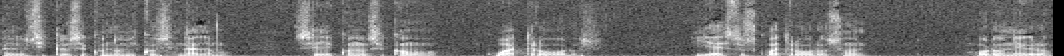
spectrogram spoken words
A los ciclos económicos en Álamo se le conoce como cuatro oros, y a estos cuatro oros son oro negro,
